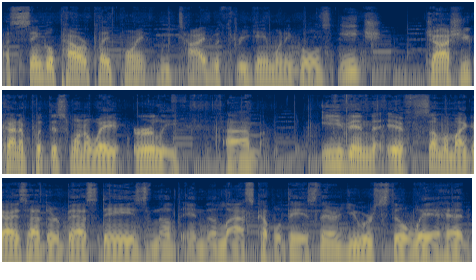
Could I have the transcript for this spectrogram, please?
a single power play point. We tied with three game winning goals each. Josh, you kind of put this one away early. Um, even if some of my guys had their best days in the in the last couple days there, you were still way ahead.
